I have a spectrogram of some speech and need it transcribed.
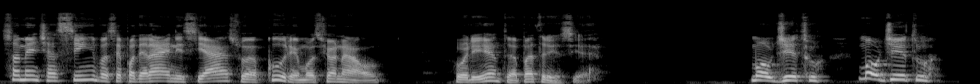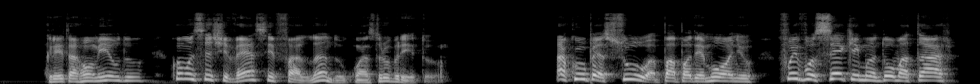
somente assim você poderá iniciar sua cura emocional. Orienta Patrícia. Maldito! Maldito! Grita Romildo, como se estivesse falando com Astrobrito. A culpa é sua, papa-demônio. Foi você quem mandou matar.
